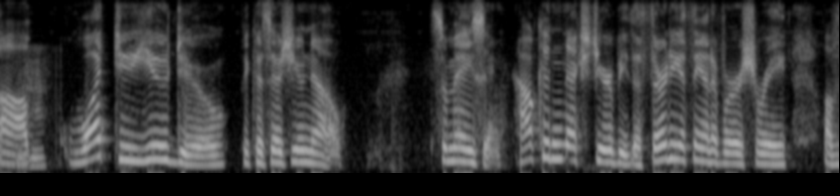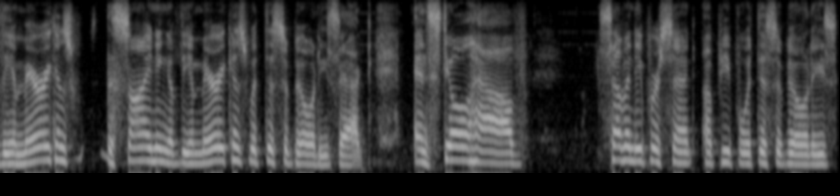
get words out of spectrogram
Um, mm-hmm. What do you do? Because as you know, it's amazing. How can next year be the 30th anniversary of the Americans, the signing of the Americans with Disabilities Act, and still have 70% of people with disabilities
